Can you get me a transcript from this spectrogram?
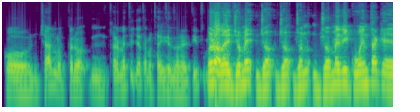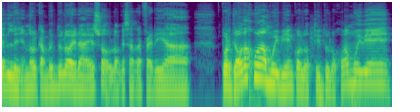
con Charlos, pero mm, realmente ya te lo está diciendo en el título. Bueno, a ver, yo me, yo, yo, yo, yo me di cuenta que leyendo el capítulo era eso, lo que se refería. Porque Oda juega muy bien con los títulos, juega muy bien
